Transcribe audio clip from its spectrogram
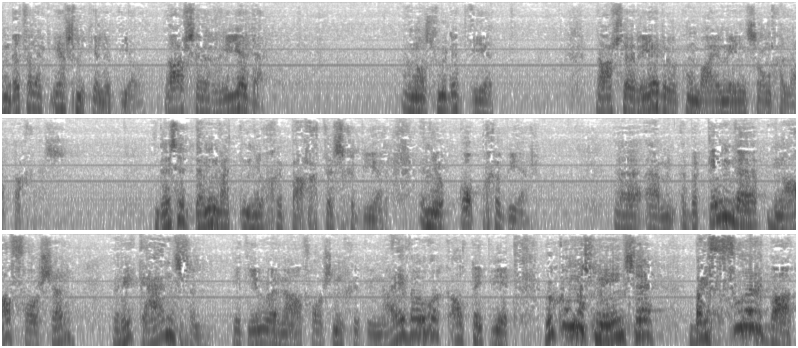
en dit wil ek eers met julle deel. Daar's 'n rede. En ons moet dit weet. Daar's 'n rede hoekom baie mense ongelukkig is. Dis 'n ding wat in jou gedagtes gebeur, in jou kop gebeur. 'n uh, um, 'n bekende navorser, Rick Hansen, het hieroor navorsing gedoen. Hy wou ook altyd weet, hoekom is mense by voorbaat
